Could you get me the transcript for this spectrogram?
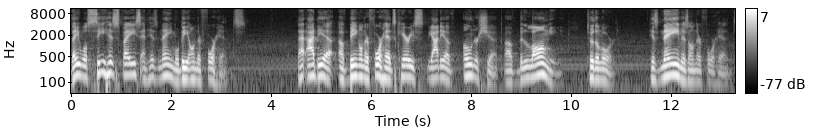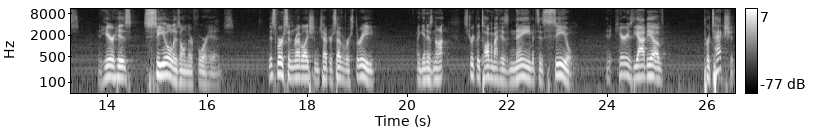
They will see his face, and his name will be on their foreheads. that idea of being on their foreheads carries the idea of ownership, of belonging to the Lord. His name is on their foreheads. And here his seal is on their foreheads. This verse in Revelation chapter 7, verse 3, again, is not strictly talking about his name, it's his seal. And it carries the idea of protection,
